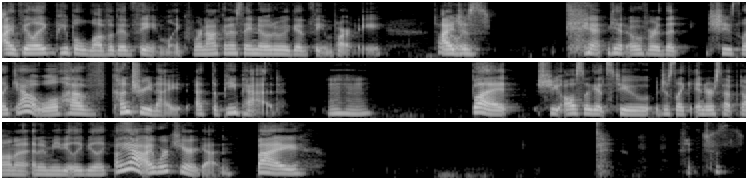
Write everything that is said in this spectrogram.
I feel like people love a good theme. Like, we're not going to say no to a good theme party. I just can't get over that she's like, yeah, we'll have country night at the P pad. Mhm. But she also gets to just like intercept Donna and immediately be like, oh, yeah, I work here again. Bye. Just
